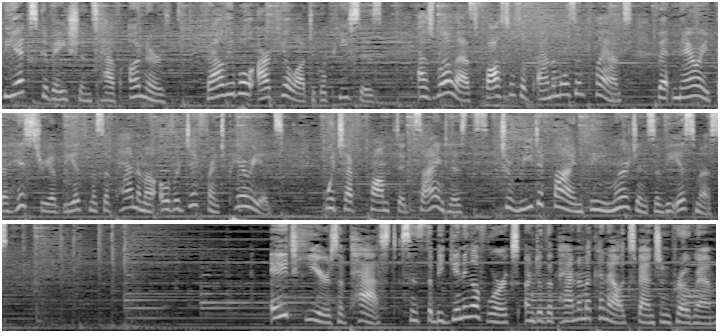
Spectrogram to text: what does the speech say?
The excavations have unearthed valuable archaeological pieces as well as fossils of animals and plants that narrate the history of the Isthmus of Panama over different periods, which have prompted scientists to redefine the emergence of the isthmus. Eight years have passed since the beginning of works under the Panama Canal Expansion Program.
